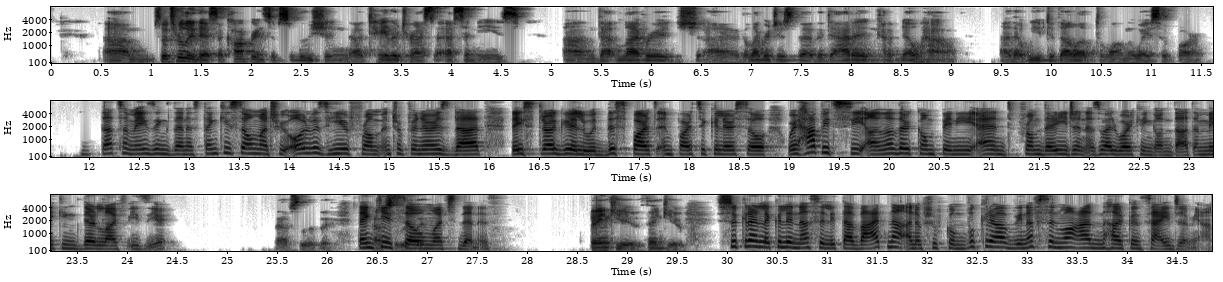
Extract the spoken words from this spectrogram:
Um, so it's really this: a comprehensive solution uh, tailored to SMEs um, that leverage uh, that leverages the the data and kind of know-how uh, that we've developed along the way so far. That's amazing, Dennis. Thank you so much. We always hear from entrepreneurs that they struggle with this part in particular. So we're happy to see another company and from the region as well working on that and making their life easier. Absolutely. Thank Absolutely. you so much, Dennis. Thank you. Thank you. شكرا لكل الناس اللي تابعتنا أنا بشوفكم بكرة بنفس الموعد نهاركم سعيد جميعاً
